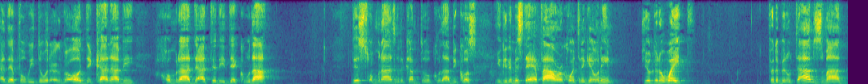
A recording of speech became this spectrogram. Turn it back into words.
and therefore we do it early. Ve'od dekanabi humra de'ateli dekula. This humra is going to come to a kula because you're going to miss the half hour according to the Geonim. If you're going to wait for the Benutam Zman,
